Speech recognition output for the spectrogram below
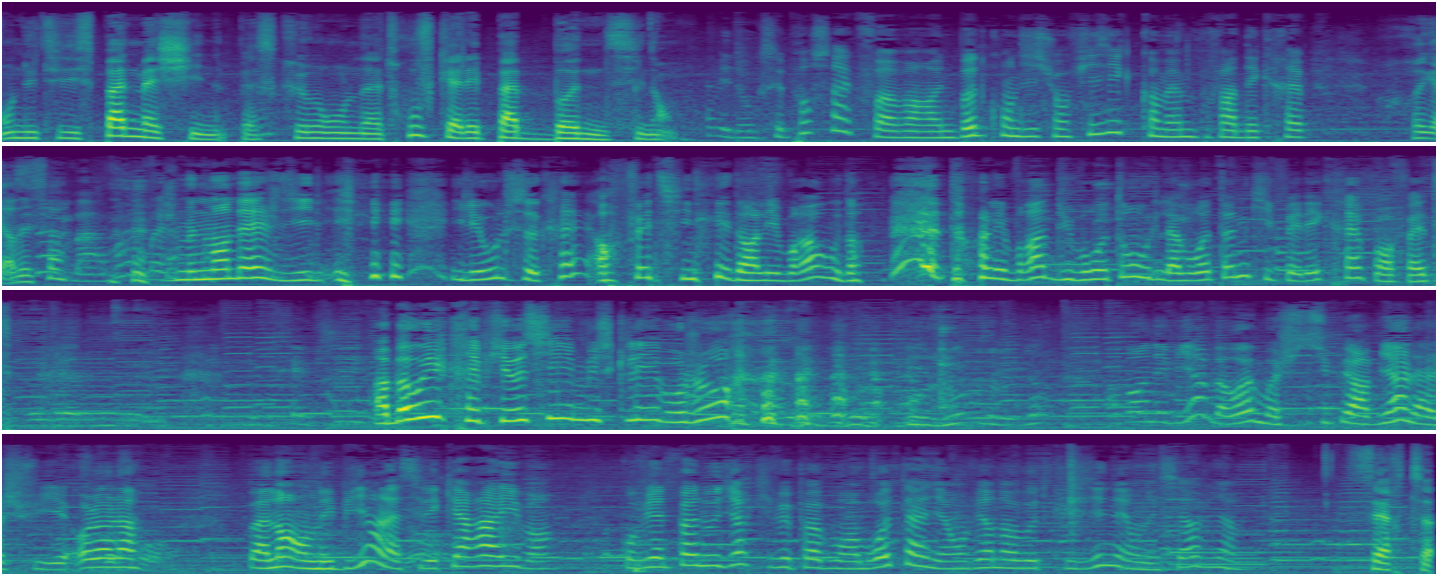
On n'utilise pas de machine parce qu'on la trouve qu'elle n'est pas bonne sinon. Ah, mais Donc c'est pour ça qu'il faut avoir une bonne condition physique quand même pour faire des crêpes. Regardez ça. Bah, moi, moi, je me demandais, je dis, il est où le secret? En fait, il est dans les bras ou dans, dans les bras du breton ou de la bretonne qui fait les crêpes en fait. Ah bah oui, le crépier aussi, musclé, bonjour. bonjour, On est bien Bah ouais, moi je suis super bien là, je suis... Oh là là. Bah non, on est bien là, c'est les Caraïbes. Hein. On vient de pas nous dire qu'il fait pas bon en Bretagne, hein. on vient dans votre cuisine et on est servi. hein. Certes,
